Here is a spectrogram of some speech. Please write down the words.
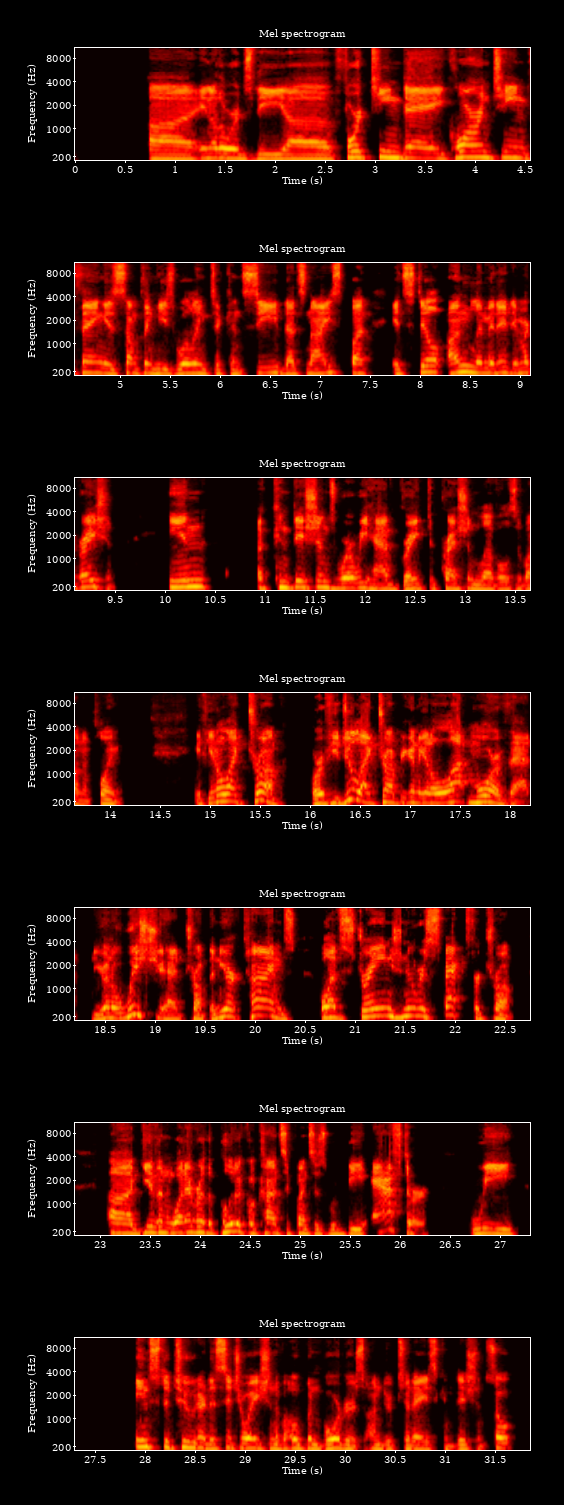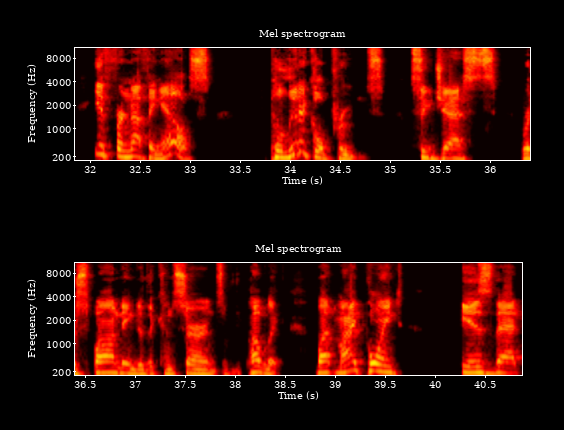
Uh, in other words, the uh, 14 day quarantine thing is something he's willing to concede. That's nice, but it's still unlimited immigration in uh, conditions where we have Great Depression levels of unemployment. If you don't like Trump, or if you do like Trump, you're going to get a lot more of that. You're going to wish you had Trump. The New York Times will have strange new respect for Trump, uh, given whatever the political consequences would be after we instituted a situation of open borders under today's conditions. So, if for nothing else, political prudence suggests responding to the concerns of the public. But my point is that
